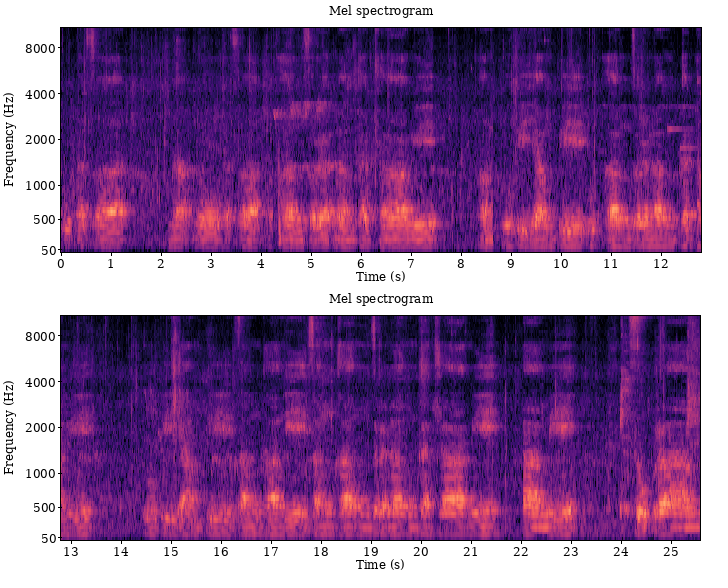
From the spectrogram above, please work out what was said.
พุทธัสสะนะโมตัสสะพังสรนังคัจฉามิอัมตุติยัมปีพุทธังสรนังคัจฉามิทุติยัมปีสังฆั สังฆังสรนังคัจฉามิอามิสุราเม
